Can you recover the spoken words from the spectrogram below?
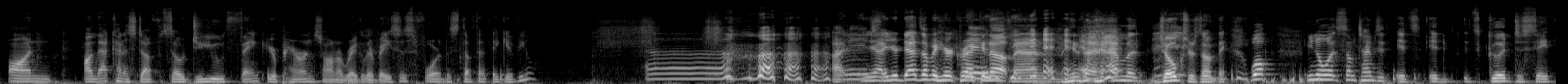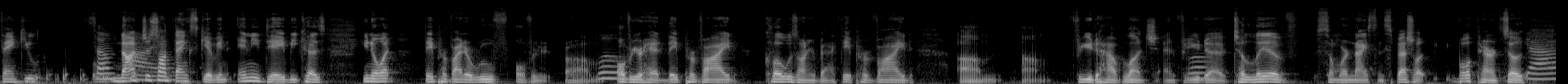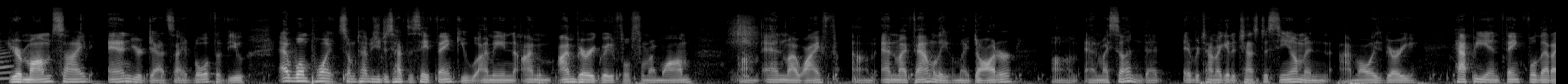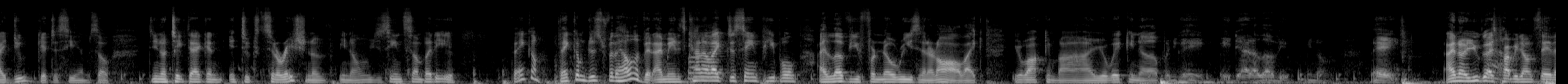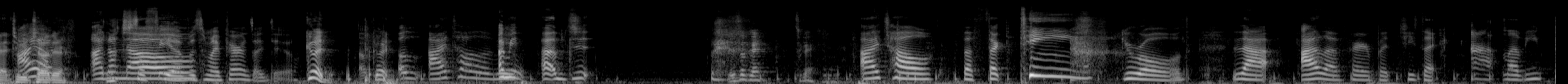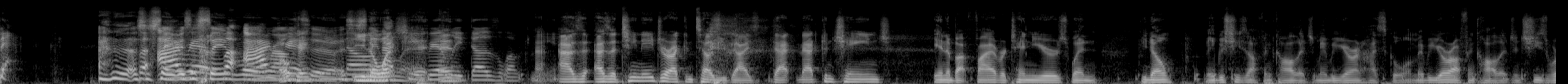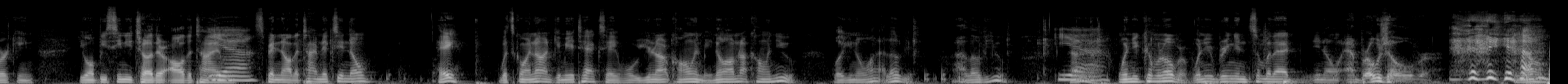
on on that kind of stuff. So, do you thank your parents on a regular basis for the stuff that they give you? Uh, I, mean, yeah, your dad's over here cracking up, man. I'm a jokes or something. Well, you know what? Sometimes it, it's it it's good to say thank you, not just on Thanksgiving, any day, because you know what? They provide a roof over um, Well- over your head. They provide clothes on your back. They provide um, um, for you to have lunch and for you to to live somewhere nice and special. Both parents. So Yeah. your mom's side and your dad's side, both of you. At one point, sometimes you just have to say thank you. I mean, I'm I'm very grateful for my mom, um, and my wife, um, and my family, my daughter, um, and my son. That every time I get a chance to see them, and I'm always very happy and thankful that I do get to see them. So, you know, take that in, into consideration of you know you've seen somebody. Thank them. Thank them just for the hell of it. I mean, it's kind of like like- just saying people, I love you for no reason at all. Like you're walking by, you're waking up, and you go, hey, hey, dad, I love you. You know, hey. I know you guys probably don't say that to each I other. act- I not to No. Sophia, but to my parents I do. Good, good. uh, I tell. I mean- um, j- It's okay. It's okay. I tell the 13 year old that I love her, but she's like, I love you back. it's But the same. I It's the same but way I around really too. Know You know what? she really And- does love me. As a, as a teenager, I can tell you guys that that can change in about five or ten years when, you know, maybe she's off in college, maybe you're in high school, and maybe you're off in college and she's working. You won't be seeing each other all the time, Yeah. spending all the time. Next thing you know, hey, what's going on? Give me a text. Hey, well, you're not calling me. No, I'm not calling you. Well, you know what? I love you. I love you. Yeah. Ah, When you coming over? When you bringing some of that, you know, ambrosia over? yeah. You know,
